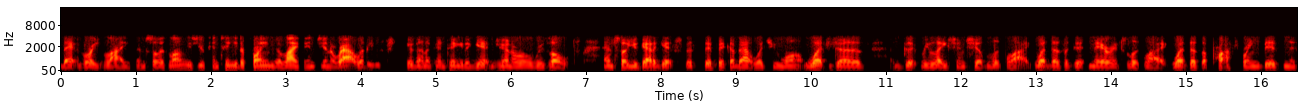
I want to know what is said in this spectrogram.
that great life. And so, as long as you continue to frame your life in generalities, you're going to continue to get general results. And so, you got to get specific about what you want. What does good relationship look like? What does a good marriage look like? What does a prospering business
